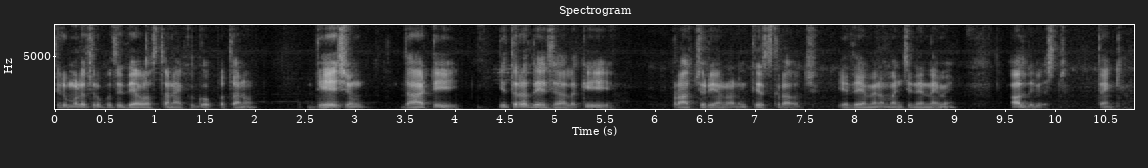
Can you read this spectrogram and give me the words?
తిరుమల తిరుపతి దేవస్థానం యొక్క గొప్పతనం దేశం దాటి ఇతర దేశాలకి ప్రాచుర్యంలోనికి తీసుకురావచ్చు. ఏదేమైనా మంచి నిర్ణయమే. All the best thank you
